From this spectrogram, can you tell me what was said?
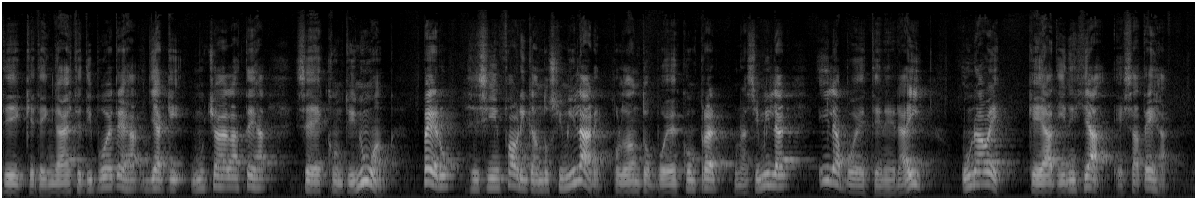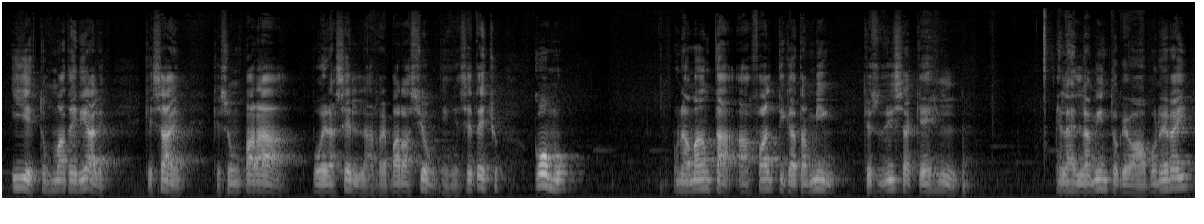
de que tenga este tipo de tejas, ya que muchas de las tejas se descontinúan, pero se siguen fabricando similares, por lo tanto puedes comprar una similar y la puedes tener ahí. Una vez que ya tienes ya esa teja y estos materiales que saben que son para poder hacer la reparación en ese techo, como una manta asfáltica también, que se utiliza, que es el, el aislamiento que vas a poner ahí.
